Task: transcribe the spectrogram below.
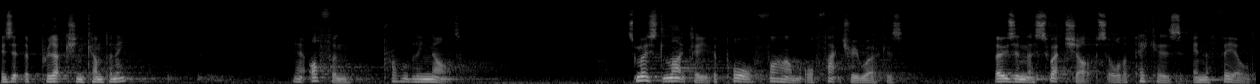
Is it the production company? You know, often, probably not. It's most likely the poor farm or factory workers, those in the sweatshops or the pickers in the field.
